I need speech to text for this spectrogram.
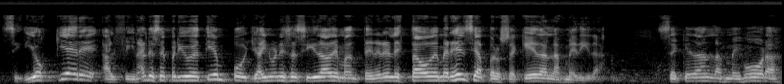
Si Dios quiere, al final de ese periodo de tiempo ya hay una necesidad de mantener el estado de emergencia, pero se quedan las medidas, se quedan las mejoras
